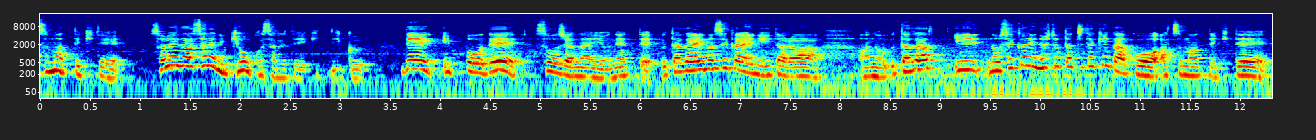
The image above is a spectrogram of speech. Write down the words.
集まってきて、それがさらに強固されていく。で一方でそうじゃないよねって疑いの世界にいたらあの疑いの世界の人たちだけがこう集まってきて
